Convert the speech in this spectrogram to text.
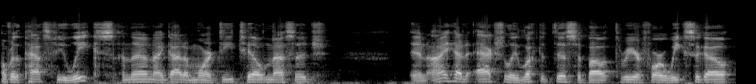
over the past few weeks and then I got a more detailed message and I had actually looked at this about three or four weeks ago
